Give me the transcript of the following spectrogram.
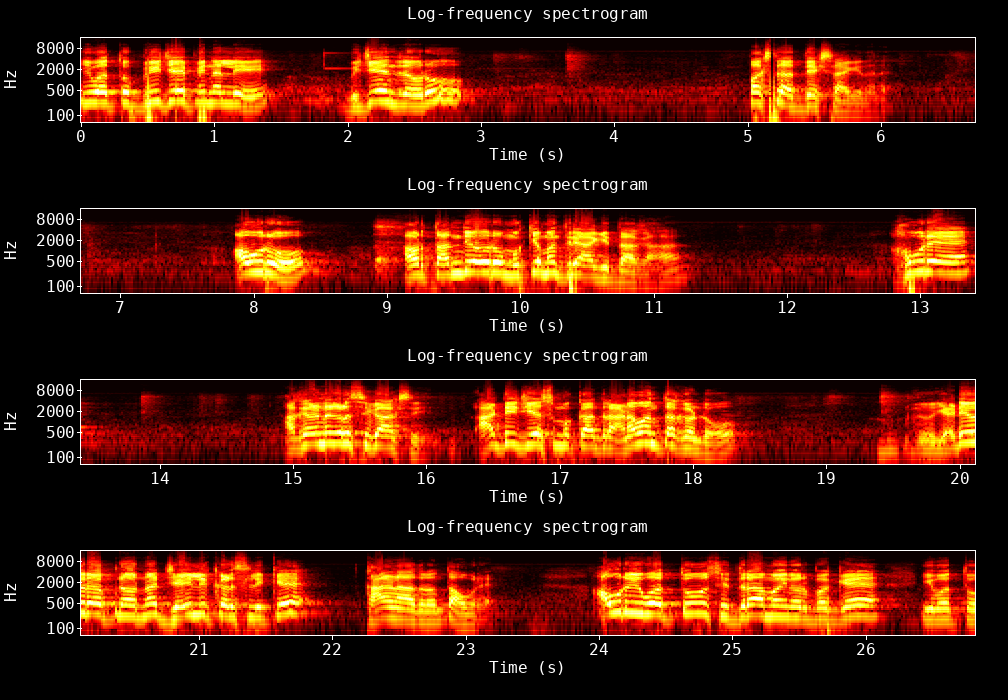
ಇವತ್ತು ಬಿ ಜೆ ಪಿನಲ್ಲಿ ವಿಜೇಂದ್ರ ಅವರು ಪಕ್ಷದ ಅಧ್ಯಕ್ಷರಾಗಿದ್ದಾರೆ. ಅವರು ಅವ್ರ ತಂದೆಯವರು ಮುಖ್ಯಮಂತ್ರಿ ಆಗಿದ್ದಾಗ ಅವರೇ ಹಗರಣಗಳು ಸಿಗಾಕ್ಸಿ. ಆರ್ ಟಿ ಜಿ ಎಸ್ ಮುಖಾಂತರ ಹಣವನ್ನು ತಗೊಂಡು ಯಡಿಯೂರಪ್ಪನವ್ರನ್ನ ಜೈಲಿಗೆ ಕಳಿಸ್ಲಿಕ್ಕೆ ಕಾರಣ ಆದರು ಅಂತ ಅವರೇ. ಅವರು ಇವತ್ತು ಸಿದ್ದರಾಮಯ್ಯನವ್ರ ಬಗ್ಗೆ ಇವತ್ತು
